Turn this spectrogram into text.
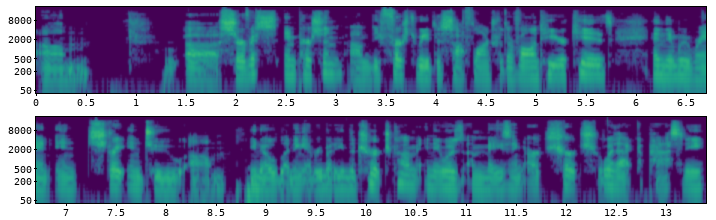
um, uh, service in person. Um, the first we did the soft launch with our volunteer kids, and then we ran in straight into um, you know letting everybody in the church come, and it was amazing. Our church was at capacity.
